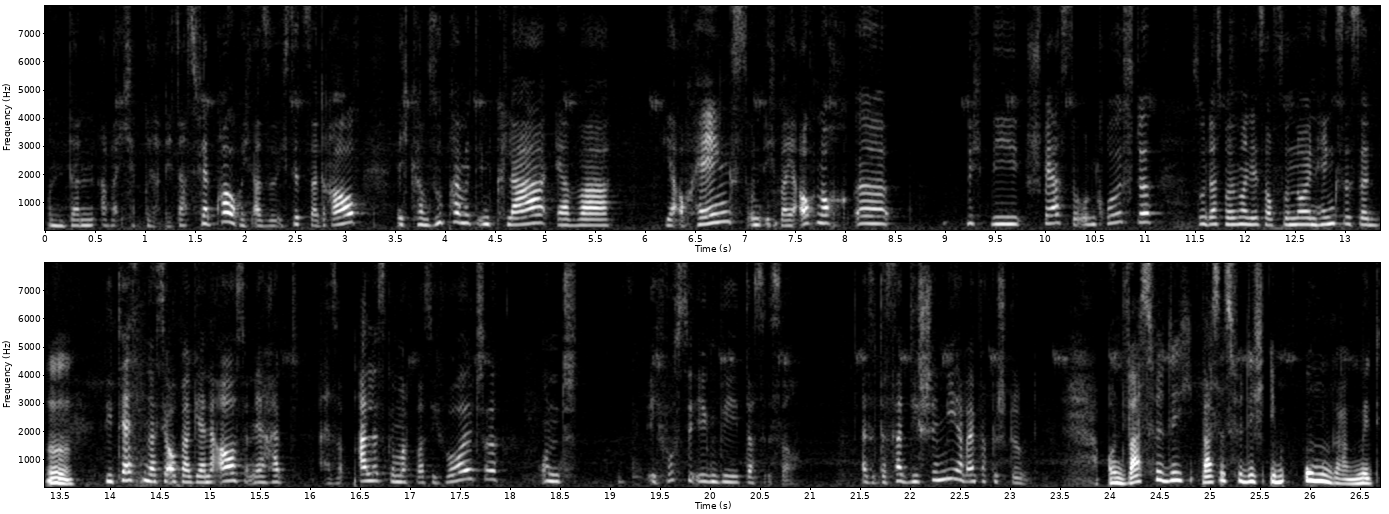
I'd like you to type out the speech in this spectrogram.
Und dann, aber ich habe gedacht, das Pferd brauche ich. Also ich sitze da drauf, ich kam super mit ihm klar. Er war ja auch Hengst und ich war ja auch noch äh, nicht die schwerste und größte so dass man, wenn man jetzt auf so einen neuen Hengst ist, dann, mhm. die testen das ja auch mal gerne aus. Und er hat also alles gemacht, was ich wollte. Und ich wusste irgendwie, das ist er. Also das hat, die Chemie hat einfach gestimmt. Und was für dich, was ist für dich im Umgang mit,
